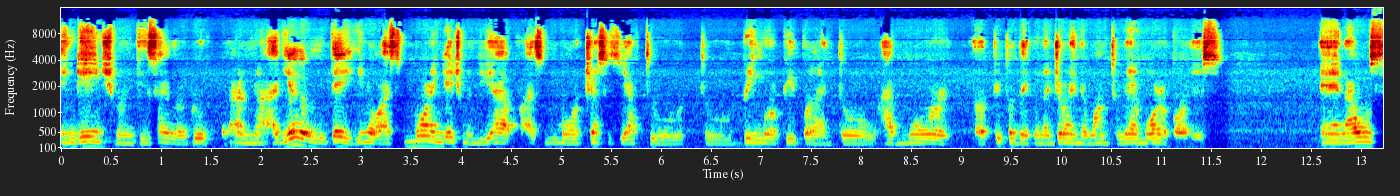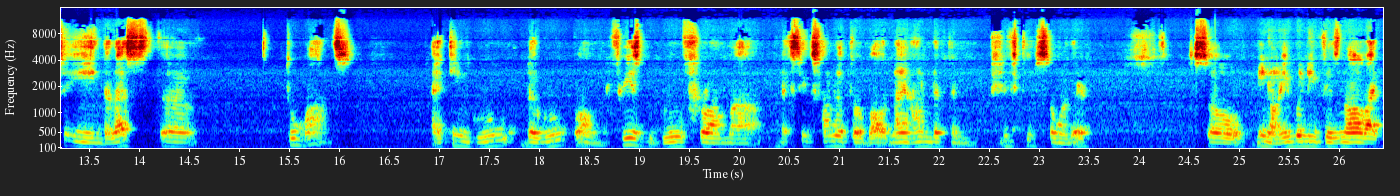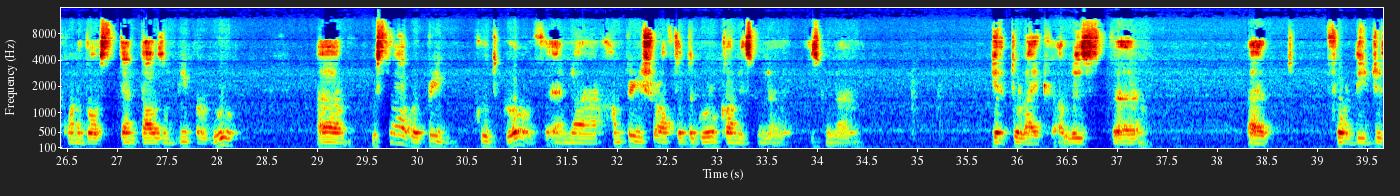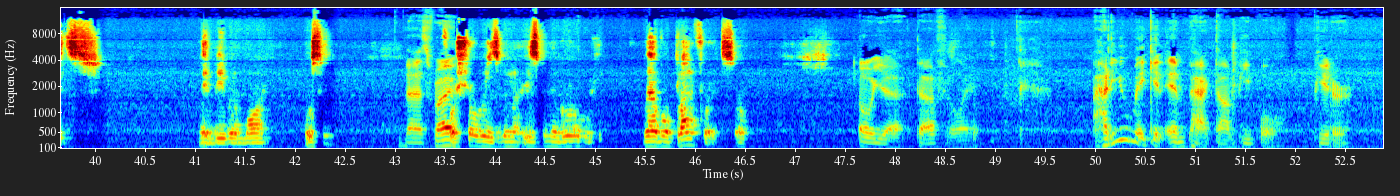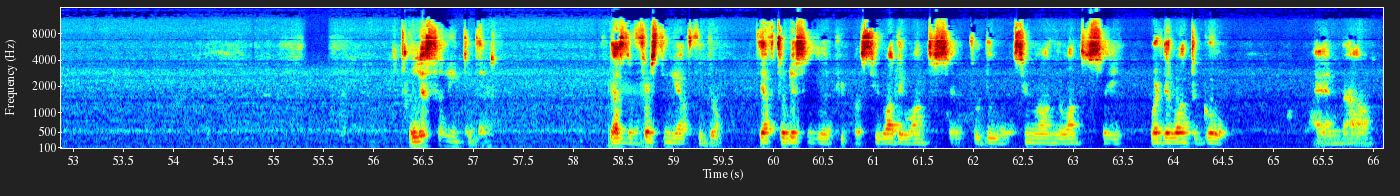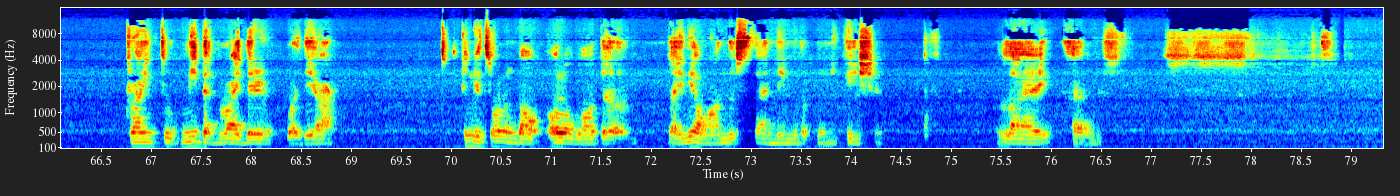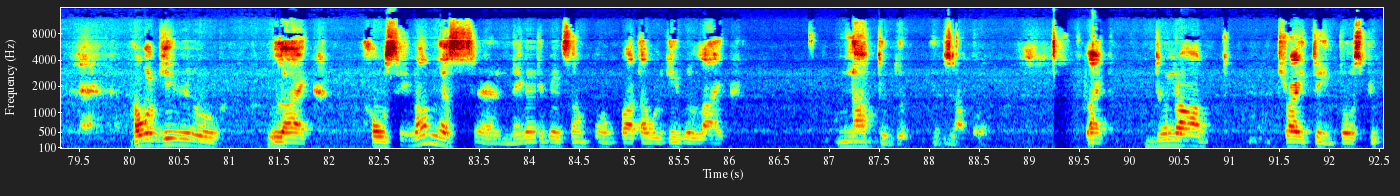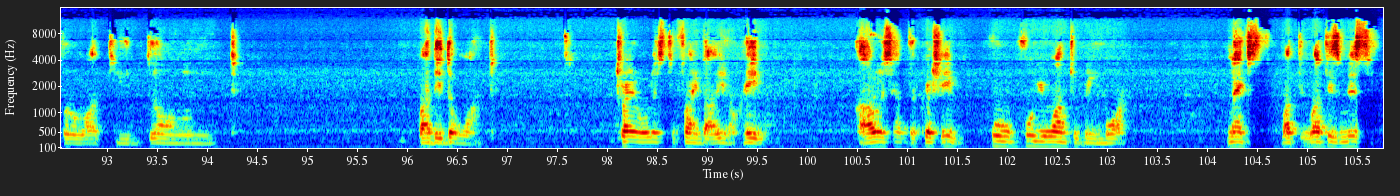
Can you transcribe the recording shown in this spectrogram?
engagement inside our group and at the end of the day you know as more engagement you have as more chances you have to to bring more people and to have more uh, people that are going to join and want to learn more about this and i will say in the last uh, two months. I think grew the group on Facebook grew from uh, like 600 to about 950 somewhere there. So you know, even if it's not like one of those 10,000 people group, uh, we still have a pretty good growth, and uh, I'm pretty sure after the GrowCon is gonna is gonna get to like at least uh, four digits, maybe even more. We'll see. That's right. For sure, he's gonna he's gonna grow we have a plan for it. So. Oh yeah, definitely. How do you make an impact on people, Peter? Listening to them. That's the first thing you have to do. You have to listen to the people, see what they want to say, to do, see what they want to say, where they want to go, and uh, trying to meet them right there where they are. I think it's all about all about the, the idea of understanding the communication like um, I will give you like I would say not necessarily negative example, but I will give you like not to do example. Like do not try to impose people what you don't what they don't want. Try always to find out, you know, hey, I always have the question, hey, who who you want to bring more? Next, what what is missing?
